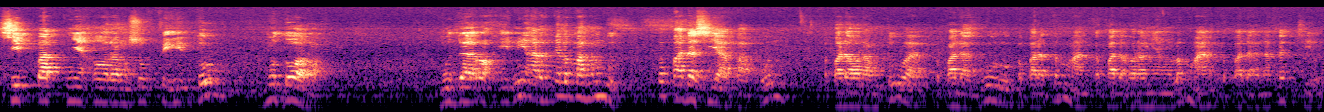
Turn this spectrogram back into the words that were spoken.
sifatnya orang sufi itu mudoroh. Mudaroh ini artinya lemah lembut kepada siapa pun kepada orang tua, kepada guru, kepada teman, kepada orang yang lemah, kepada anak kecil,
